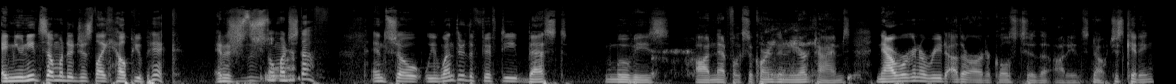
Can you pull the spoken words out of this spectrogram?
and you need someone to just like help you pick and it's just so much stuff. And so we went through the 50 best movies on netflix according to the new york times. Now we're going to read other articles to the audience. No just kidding.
